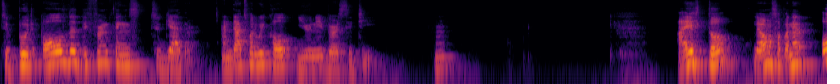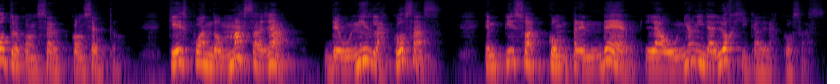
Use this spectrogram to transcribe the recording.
to put all the different things together. And that's what we call university. ¿Mm? A esto le vamos a poner otro concepto, que es cuando más allá de unir las cosas, empiezo a comprender la unión y la lógica de las cosas.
